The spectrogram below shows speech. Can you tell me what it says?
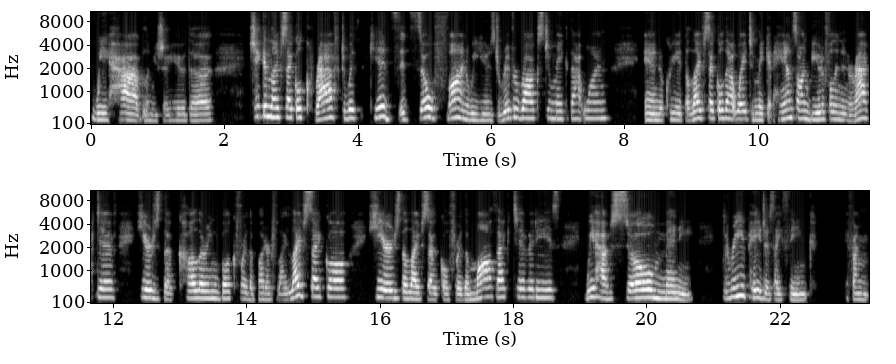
We have, let me show you the chicken life cycle craft with kids. It's so fun. We used river rocks to make that one and create the life cycle that way to make it hands-on, beautiful, and interactive. Here's the coloring book for the butterfly life cycle. Here's the life cycle for the moth activities. We have so many, three pages, I think, if I'm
